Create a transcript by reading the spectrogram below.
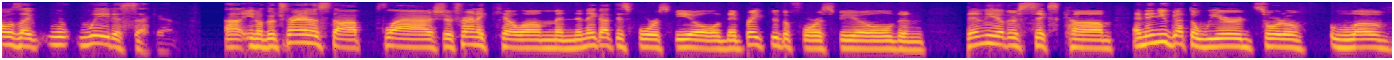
I was like, wait a second. Uh, you know, they're trying to stop Flash. They're trying to kill him, and then they got this force field. They break through the force field, and then the other six come, and then you got the weird sort of love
